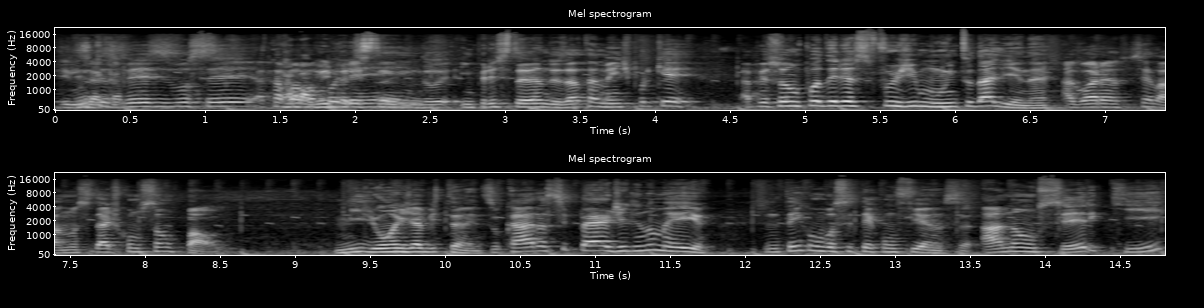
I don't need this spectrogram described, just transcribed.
Eles muitas acab- vezes você acabava Acabava emprestando, emprestando, exatamente, porque a pessoa não poderia fugir muito dali, né? Agora, sei lá, numa cidade como São Paulo, milhões de habitantes, o cara se perde ali no meio. Não tem como você ter confiança, a não ser que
